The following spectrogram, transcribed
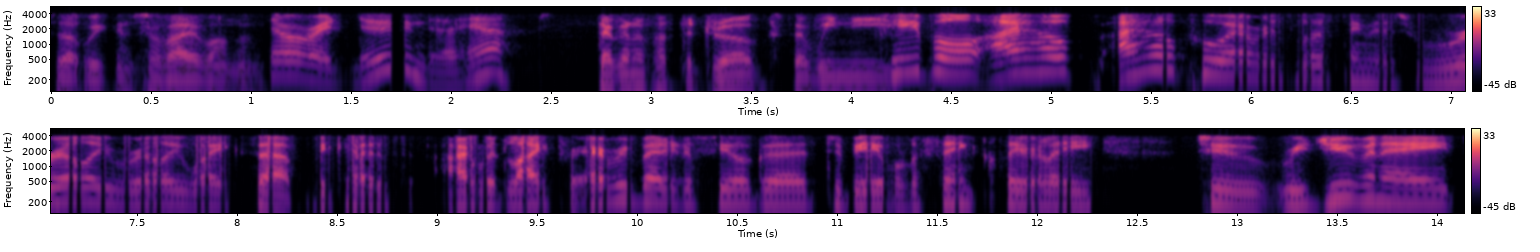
so that we can survive on them. They're already doing that, yeah. They're going to put the drugs that we need. People, I hope I hope whoever's listening to this really really wakes up because I would like for everybody to feel good, to be able to think clearly, to rejuvenate,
